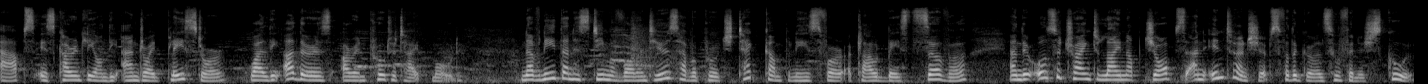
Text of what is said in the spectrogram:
apps is currently on the android play store while the others are in prototype mode. Navneet and his team of volunteers have approached tech companies for a cloud-based server and they're also trying to line up jobs and internships for the girls who finish school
